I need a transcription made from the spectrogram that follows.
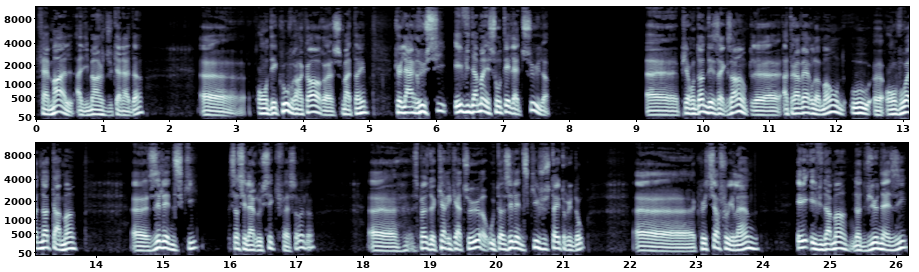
fait mal à l'image du Canada, euh, on découvre encore euh, ce matin que la Russie, évidemment, est sautée là-dessus, là. Euh, puis on donne des exemples à travers le monde où on voit notamment Zelensky, ça c'est la Russie qui fait ça, là, espèce de caricature où tu Zelensky, Justin Trudeau, Christian Freeland et évidemment notre vieux nazi,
